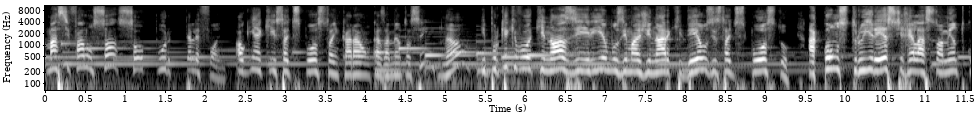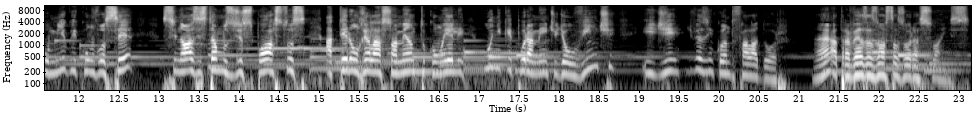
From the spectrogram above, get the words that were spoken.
mas se falam só, só por telefone? Alguém aqui está disposto a encarar um casamento assim? Não? E por que, que, que nós iríamos imaginar que Deus está disposto a construir este relacionamento comigo e com você? Se nós estamos dispostos a ter um relacionamento com Ele única e puramente de ouvinte e de, de vez em quando, falador né, através das nossas orações.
